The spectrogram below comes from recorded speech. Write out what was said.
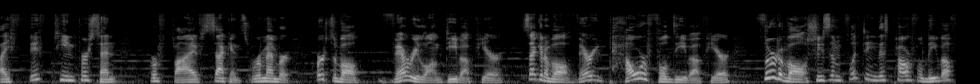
by 15 percent for five seconds. Remember first of all very long debuff here. Second of all very powerful debuff here. Third of all she's inflicting this powerful debuff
